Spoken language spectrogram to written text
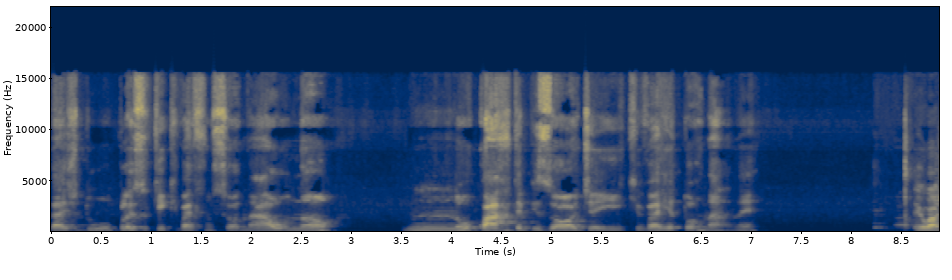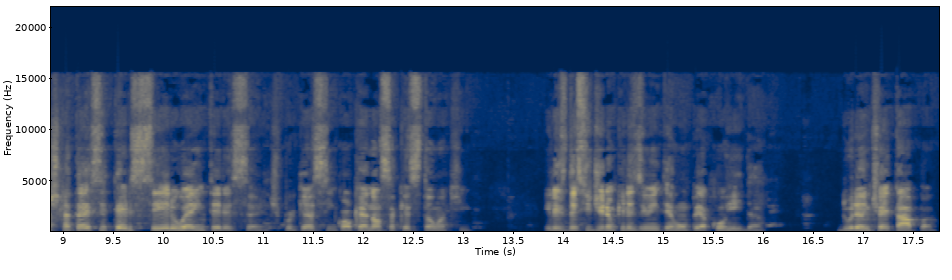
das duplas, o que, que vai funcionar ou não, no quarto episódio aí que vai retornar, né? Eu acho que até esse terceiro é interessante, porque assim, qual é a nossa questão aqui? Eles decidiram que eles iam interromper a corrida durante a etapa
